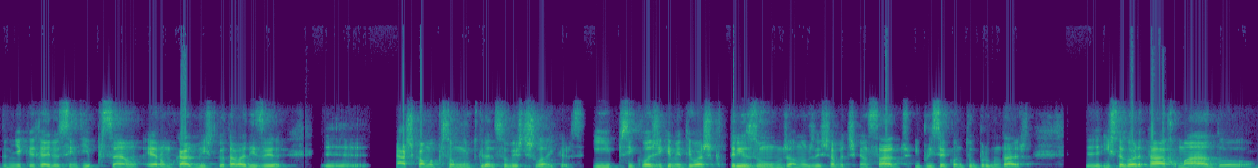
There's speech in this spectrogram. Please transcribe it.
da minha carreira, eu senti a pressão. Era um bocado disto que eu estava a dizer. Uh, acho que há uma pressão muito grande sobre estes Lakers. E psicologicamente, eu acho que 3-1 já não os deixava descansados, e por isso é quando tu me perguntaste. Uh, isto agora está arrumado, ou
